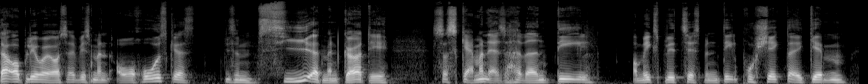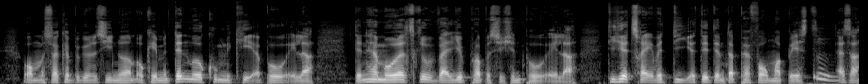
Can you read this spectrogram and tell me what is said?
der oplever jeg også, at hvis man overhovedet skal ligesom sige, at man gør det, så skal man altså have været en del om ikke split-test, men en del projekter igennem, hvor man så kan begynde at sige noget om, okay, men den måde at kommunikere på, eller den her måde at skrive value proposition på, eller de her tre værdier, det er dem, der performer bedst. Mm. Altså,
